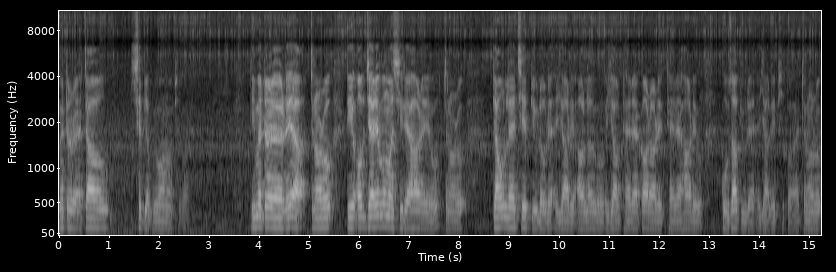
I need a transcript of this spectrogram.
material အကြောင်းစစ်ပြပေးသွားမှာဖြစ်ပါတယ်ဒီ material တွေကကျွန်တော်တို့ဒီ object တွေပေါ်မှာရှိတဲ့ဟာတွေကိုကျွန်တော်တို့ပြောင်းလဲချစ်ပြုလုပ်တဲ့အရာတွေအလုံးကိုအရောက်ထဲတဲ့ကားတွေထဲတဲ့ဟာတွေကိုကိုစားပြုတဲ့အရာလေးဖြစ်ပါတယ်ကျွန်တော်တို့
